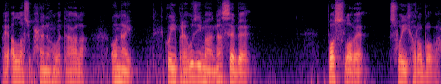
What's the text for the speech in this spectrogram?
Pa je Allah subhanahu wa ta'ala onaj koji preuzima na sebe poslove svojih robova.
